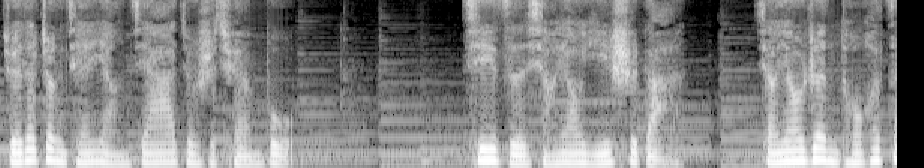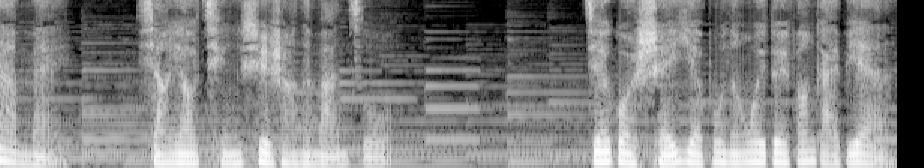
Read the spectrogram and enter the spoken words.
觉得挣钱养家就是全部。妻子想要仪式感，想要认同和赞美，想要情绪上的满足。结果谁也不能为对方改变，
